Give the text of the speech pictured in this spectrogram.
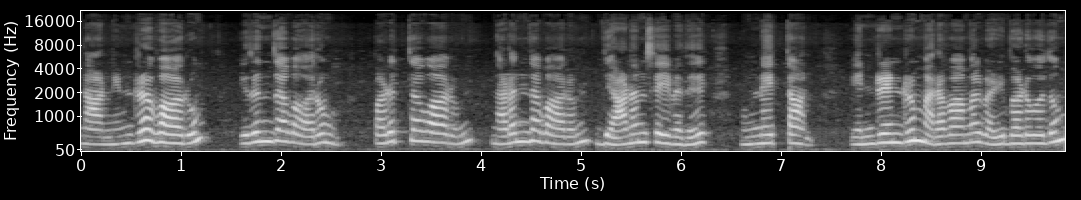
நான் நின்றவாறும் இருந்தவாறும் படுத்தவாறும் நடந்தவாறும் தியானம் செய்வது உன்னைத்தான். என்றென்றும் மறவாமல் வழிபடுவதும்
